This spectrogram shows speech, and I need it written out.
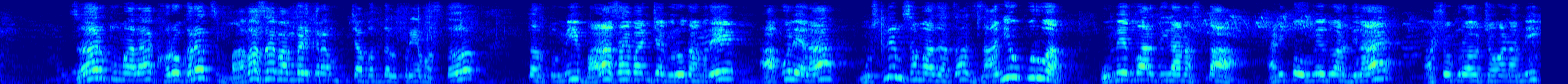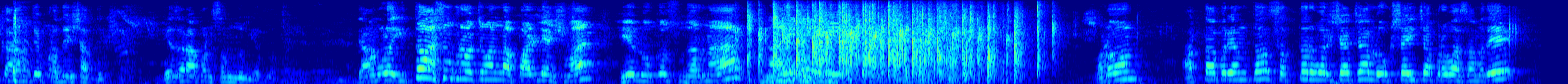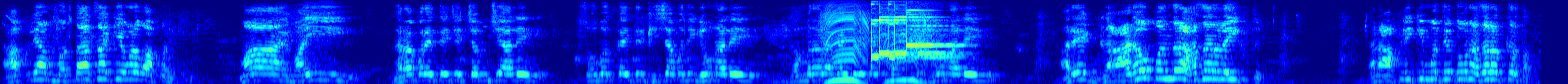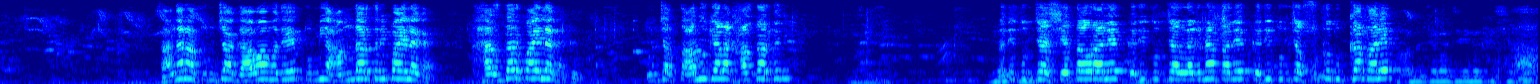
जर तुम्हाला खरोखरच बाबासाहेब आंबेडकरांच्या बद्दल प्रेम असतं तर तुम्ही बाळासाहेबांच्या विरोधामध्ये अकोल्याला मुस्लिम समाजाचा जाणीवपूर्वक उमेदवार दिला नसता. आणि तो उमेदवार दिलाय अशोकराव चव्हाणांनी कारण ते प्रदेशाध्यक्ष हे जर आपण समजून घेतलं पाहिजे त्यामुळं इथं अशोकराव चव्हाणला पाडल्याशिवाय हे लोक सुधारणार नाही. म्हणून आतापर्यंत सत्तर वर्षाच्या लोकशाहीच्या प्रवासामध्ये आपल्या मताचा केवळ वापर केला. माय बाई घरापर्यंत त्याचे चमचे आले सोबत काहीतरी खिशामध्ये घेऊन आले कमराला काहीतरी घेऊन आले. अरे गाढव पंधरा हजाराला ऐकतोय आणि आपली किंमत हे दोन हजारात करतात. सांगा ना तुमच्या गावामध्ये तुम्ही आमदार तरी पाहिला काय? खासदार पाहिला का कधी? तुमच्या तालुक्याला खासदार कधी? कधी तुमच्या शेतावर आलेत कधी तुमच्या लग्नात आलेत कधी तुमच्या सुखदुःखात आलेत? हा.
